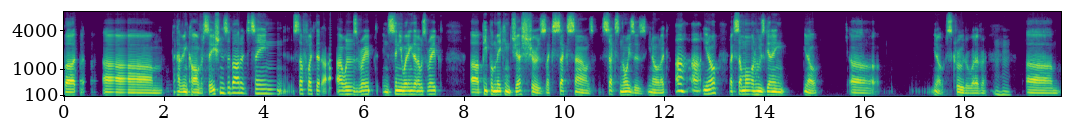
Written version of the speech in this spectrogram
But um, having conversations about it, saying stuff like that, I- was raped, insinuating that I was raped, uh, people making gestures like sex sounds, sex noises, you know, like, ah, ah, you know, like someone who's getting, you know, uh, you know, screwed or whatever um,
